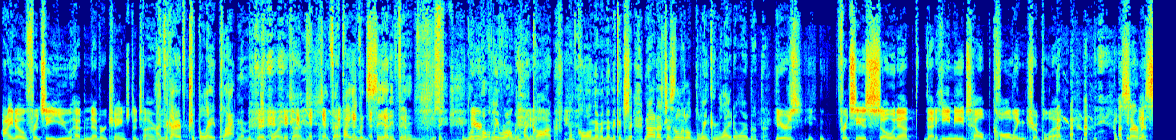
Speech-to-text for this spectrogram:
I know, Fritzy, you have never changed a tire. I think I have AAA platinum at this point. Uh, just- if, if I even see anything remotely wrong with my car, I'm calling them, and then they can just say, "No, that's just a little blinking light. Don't worry about that." Here's Fritzy is so inept that he needs help calling AAA. A service.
